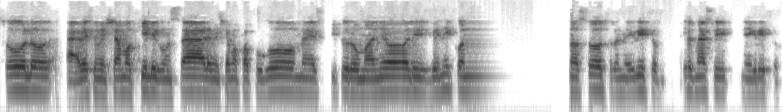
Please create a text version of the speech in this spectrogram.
solo. A veces me llamo Kili González, me llamo Papu Gómez, Tito Romagnoli, vení con nosotros, negrito. Él me hace negrito.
